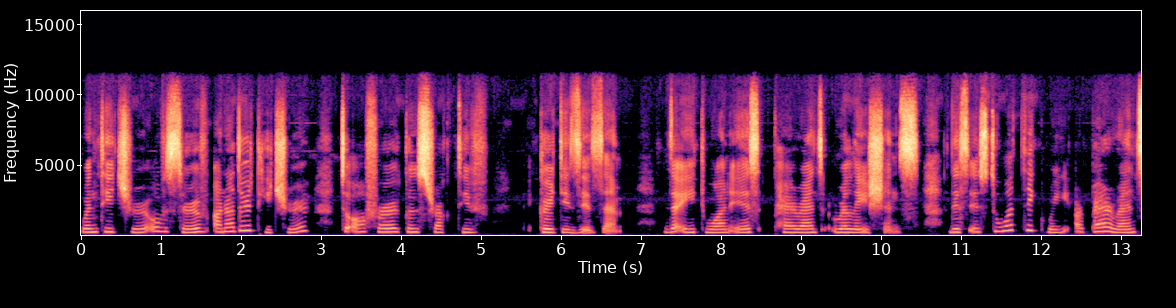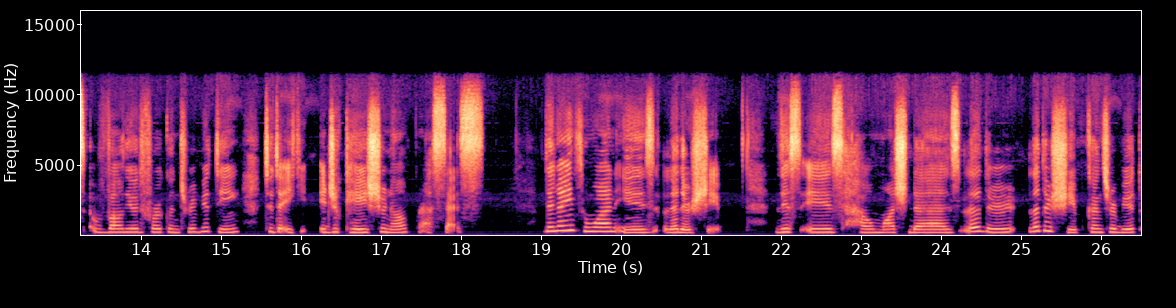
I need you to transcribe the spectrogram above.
when teacher observe another teacher to offer constructive criticism. The eighth one is parent relations. This is to what degree are parents valued for contributing to the educational process. The ninth one is leadership. This is how much does leader, leadership contribute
